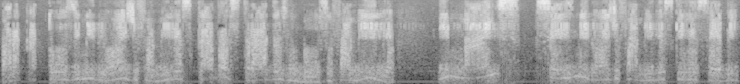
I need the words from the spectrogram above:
para 14 milhões de famílias cadastradas no Bolsa Família e mais 6 milhões de famílias que recebem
